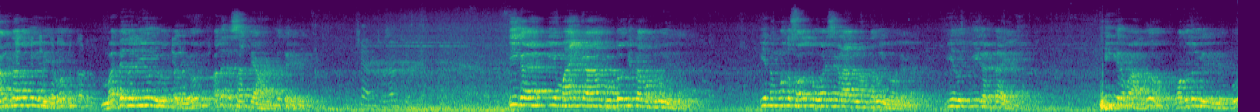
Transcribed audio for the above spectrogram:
ನಂತರವೂ ಇದೆಯೋ ಮಧ್ಯದಲ್ಲಿಯೂ ಇರುತ್ತದೆಯೋ ಅದಕ್ಕೆ ಸತ್ಯ ಅಂತ ಕರೀತೀವಿ ಈಗ ಈ ಮಾಯಕ ಹುಟ್ಟೋಗಿಂತ ಮೊದಲು ಇಲ್ಲ. ಇನ್ನು ಮುಂದೆ ಸ್ವಲ್ಪ ವರ್ಷಗಳಾದ ನಂತರ ಇರೋದಿಲ್ಲ. ಇದು ಈಗ ಅರ್ಥ ಇದೆ ಹೀಗಿರುವಾಗ ಮೊದಲು ಇರಬೇಕು,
